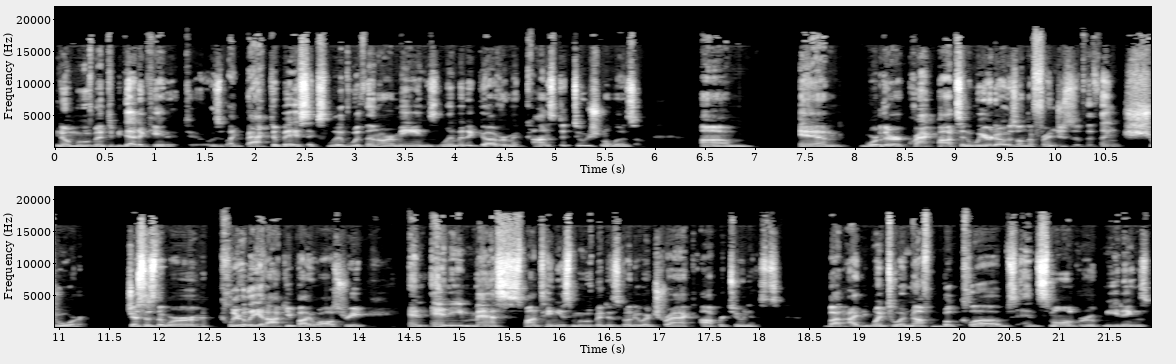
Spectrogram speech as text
you know, movement to be dedicated to. It was like back to basics, live within our means, limited government, constitutionalism. Um, and were there crackpots and weirdos on the fringes of the thing? Sure. Just as there were clearly at Occupy Wall Street, and any mass spontaneous movement is going to attract opportunists. But I went to enough book clubs and small group meetings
